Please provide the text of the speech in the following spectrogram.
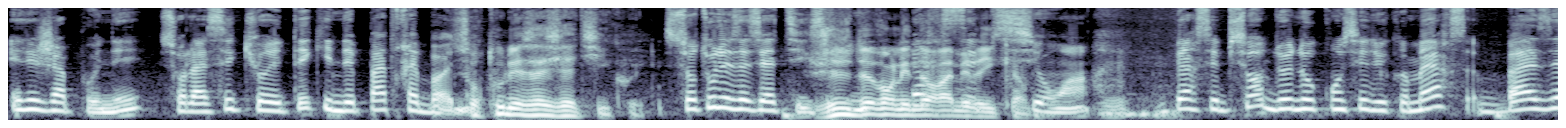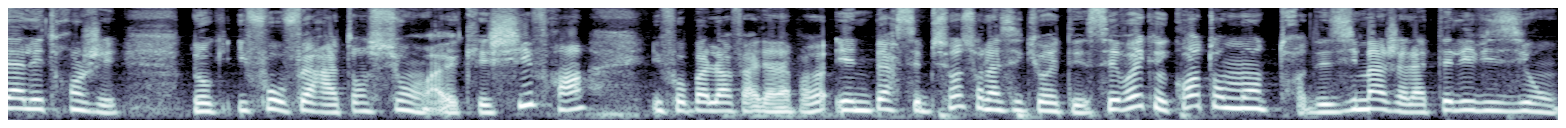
et les Japonais sur la sécurité qui n'est pas très bonne. Surtout les Asiatiques, oui. Surtout les Asiatiques. Juste devant les Nord-Américains. Mmh. perception, hein. Une perception de nos conseillers du commerce basés à l'étranger. Donc il faut faire attention avec les chiffres. Hein. Il ne faut pas leur faire dire n'importe quoi. Il y a une perception sur la sécurité. C'est vrai que quand on montre des images à la télévision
